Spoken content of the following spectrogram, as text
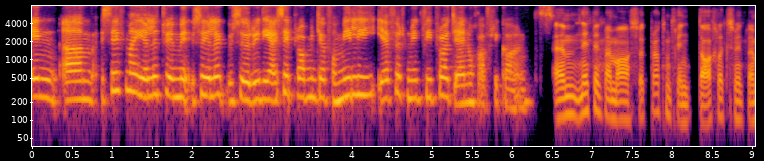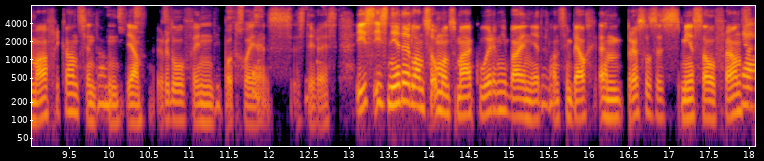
En ehm um, sê vir my julle twee so julle so Rudy, jy sê praat met jou familie, Evert, met wie praat jy nog Afrikaans? Ehm um, net met my ma, so ek praat omtrent daagliks met my ma Afrikaans en dan ja, Rudolf en die potgooi is is die res. Is is Nederlands om ons maar ek hoor nie baie Nederlands in België. Ehm um, Brussels is meestal Frans. Ja.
